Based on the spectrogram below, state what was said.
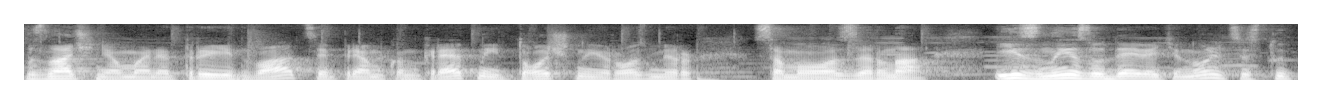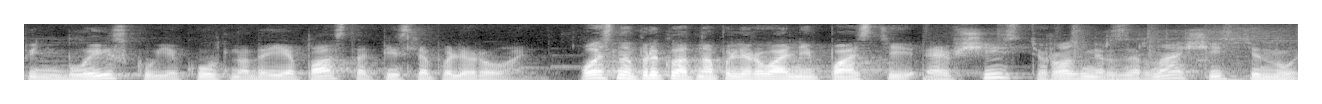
значення в мене 3,2, це прям конкретний точний розмір самого зерна. І знизу 9,0 це ступінь блиску, яку надає паста після полірування. Ось, наприклад, на полірувальній пасті F6 розмір зерна 6,0.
